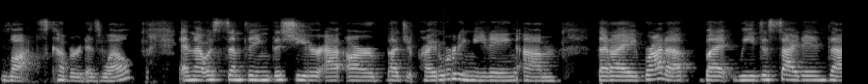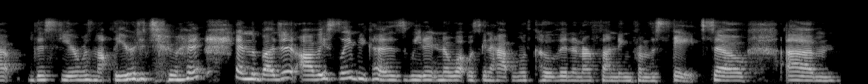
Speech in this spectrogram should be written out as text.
lots covered as well. And that was something this year at our budget priority meeting, um, that I brought up, but we decided that this year was not the year to do it in the budget, obviously, because we didn't know what was going to happen with COVID and our funding from the state. So, um,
